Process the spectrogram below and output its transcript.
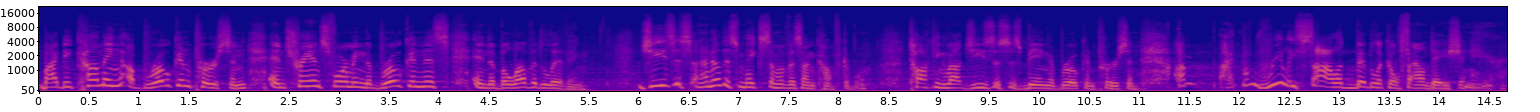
by becoming a broken person and transforming the brokenness into beloved living. Jesus, and I know this makes some of us uncomfortable, talking about Jesus as being a broken person. I'm, I'm really solid biblical foundation here.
